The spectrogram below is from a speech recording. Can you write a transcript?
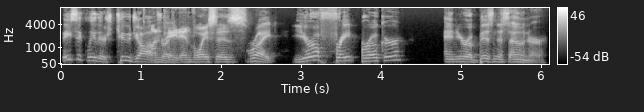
Basically, there's two jobs, unpaid right? invoices, right? You're a freight broker and you're a business owner,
